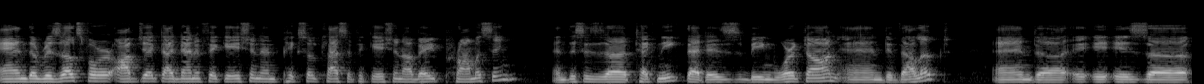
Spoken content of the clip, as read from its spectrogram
and the results for object identification and pixel classification are very promising. And this is a technique that is being worked on and developed and uh, is uh,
